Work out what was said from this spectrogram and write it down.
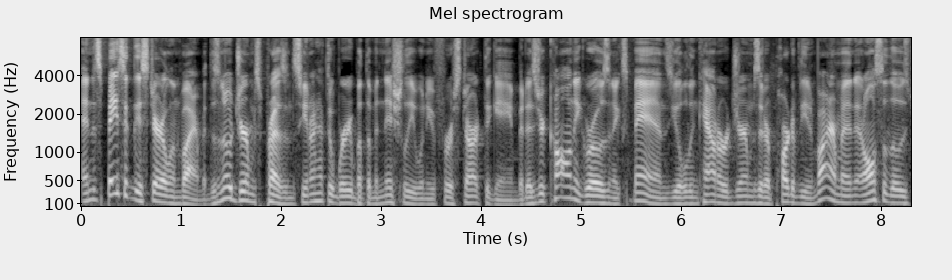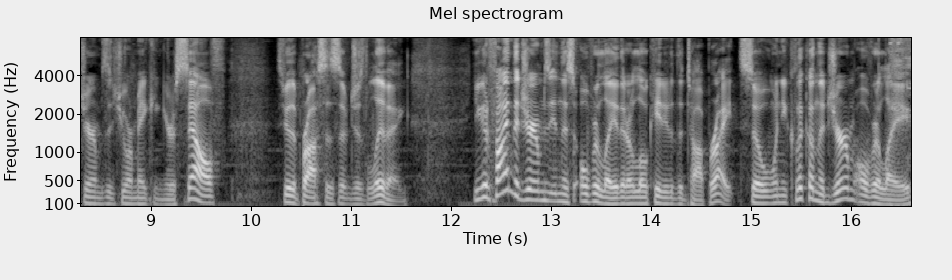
and it's basically a sterile environment. There's no germs present, so you don't have to worry about them initially when you first start the game. But as your colony grows and expands, you'll encounter germs that are part of the environment, and also those germs that you are making yourself through the process of just living. You can find the germs in this overlay that are located at the top right. So when you click on the germ overlay,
